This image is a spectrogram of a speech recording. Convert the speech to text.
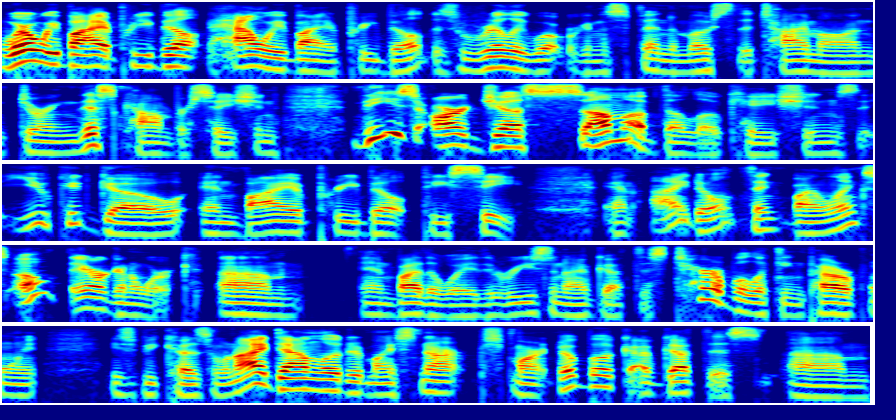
where we buy a pre-built and how we buy a pre-built is really what we're going to spend most of the time on during this conversation. These are just some of the locations that you could go and buy a pre-built PC. And I don't think my links, oh, they are going to work. Um, and by the way, the reason I've got this terrible looking PowerPoint is because when I downloaded my smart, smart notebook, I've got this um,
